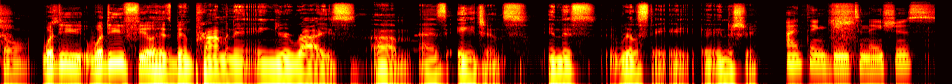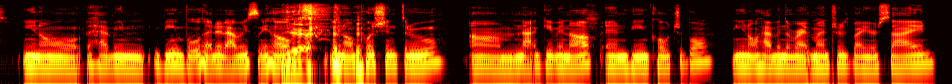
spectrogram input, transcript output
So what do you what do you feel has been prominent in your rise um as agents in this real estate industry I think being tenacious, you know, having being bullheaded obviously helps. Yeah. you know, pushing through, um, not giving up, and being coachable. You know, having the right mentors by your side,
